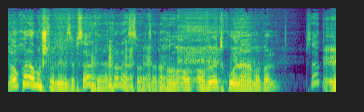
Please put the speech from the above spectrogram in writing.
לא כולם מושלמים, זה בסדר, אין מה לעשות. אנחנו אוהבים את כולם, אבל בסדר.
